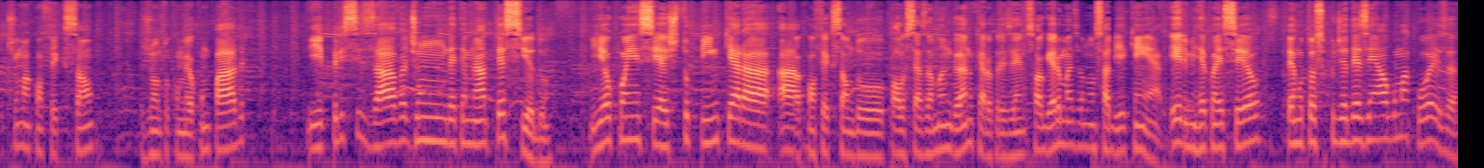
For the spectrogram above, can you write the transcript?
Eu tinha uma confecção junto com meu compadre e precisava de um determinado tecido. E eu conheci a Estupim, que era a, confecção do Paulo César Mangano, que era o presidente do Salgueiro, mas eu não sabia quem era. Ele me reconheceu, perguntou se podia desenhar alguma coisa,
